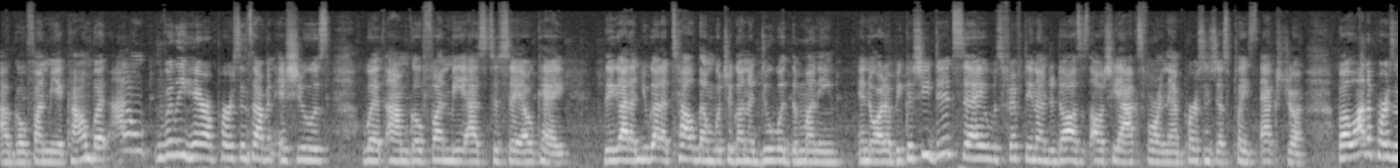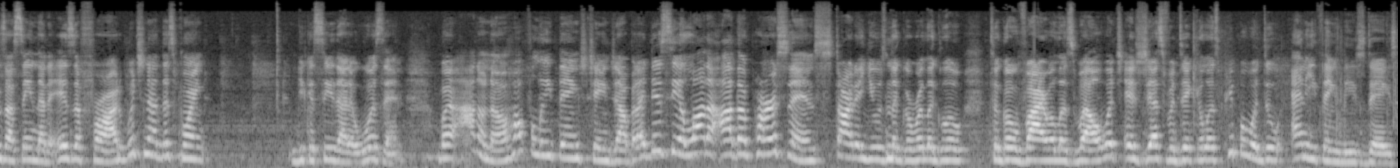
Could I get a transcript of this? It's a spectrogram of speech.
a GoFundMe account, but I don't really hear a person's having issues issues with um, GoFundMe as to say, okay, they gotta you gotta tell them what you're gonna do with the money in order because she did say it was fifteen hundred dollars is all she asked for and then persons just placed extra. But a lot of persons are saying that it is a fraud, which at this point you can see that it wasn't. But I don't know. Hopefully things change up. But I did see a lot of other persons started using the Gorilla Glue to go viral as well, which is just ridiculous. People would do anything these days.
